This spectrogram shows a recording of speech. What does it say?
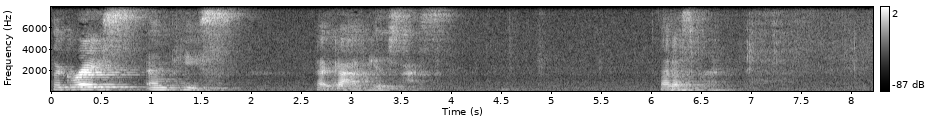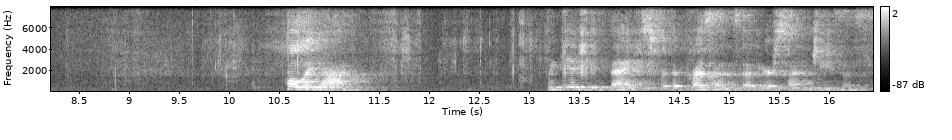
the grace and peace that God gives us. Let us pray. Holy God, we give you thanks for the presence of your Son, Jesus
